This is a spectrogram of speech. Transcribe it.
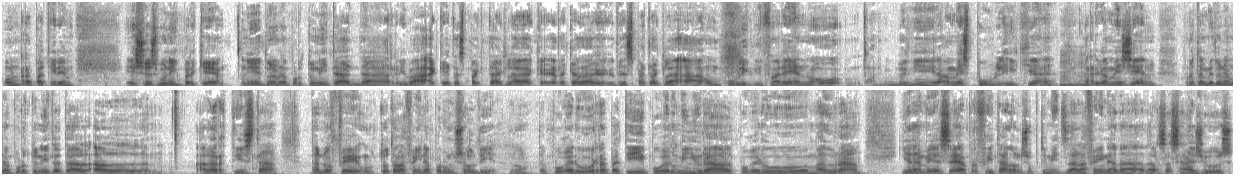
on repetirem. Això és bonic perquè li donem l'oportunitat d'arribar a aquest espectacle, de cada espectacle a un públic diferent, o vull dir, a més públic, eh? Mhm. arribar a més gent, però també donem l'oportunitat al, al, a l'artista de no fer tota la feina per un sol dia, no? de poder-ho repetir, poder-ho millorar, poder-ho madurar, i a més eh, aprofitar, doncs, optimitzar la feina de, dels assajos,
